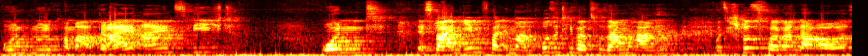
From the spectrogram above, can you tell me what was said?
und 0,31 liegt. Und es war in jedem Fall immer ein positiver Zusammenhang und sie schlussfolgern daraus,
